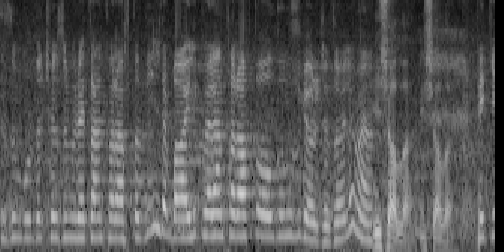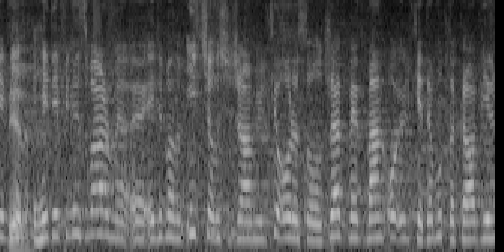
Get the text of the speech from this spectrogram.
sizin burada çözüm üreten tarafta değil de bayilik veren tarafta olduğunuzu göreceğiz öyle mi? İnşallah, inşallah. Peki bir Diyelim. hedefiniz var mı Ee, Hanım? İlk çalışacağım ülke orası olacak ve ben o ülkede mutlaka bir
